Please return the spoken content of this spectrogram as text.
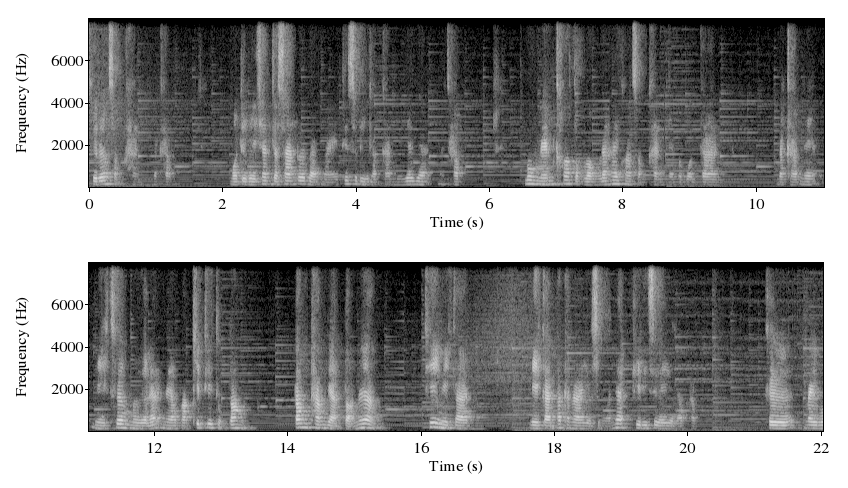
คือเรื่องสำคัญนะครับ motivation จะสร้างด้วยแบบไหนทฤษฎีหลักการมีเยอะแยะนะครับ มุ่งเน้นข้อตกลงและให้ความสำคัญในกระบวนการนะครับเนี่ยมีเครื่องมือและแนวความคิดที่ถูกต้อง ต้องทำอย่างต่อเนื่องที่มีการ มีการพัฒนาอยู่เสมอเนี่ย PDCA อยู่แล้วครับ คือในว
